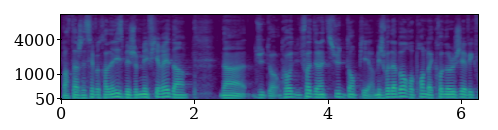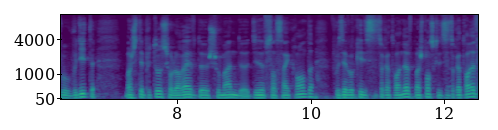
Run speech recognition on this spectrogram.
partage assez votre analyse, mais je me méfierais d'un, encore une fois de l'attitude d'empire. Mais je voudrais d'abord reprendre la chronologie avec vous. Vous dites moi, j'étais plutôt sur le rêve de Schuman de 1950. Vous évoquez 1789. Moi, je pense que 1789,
